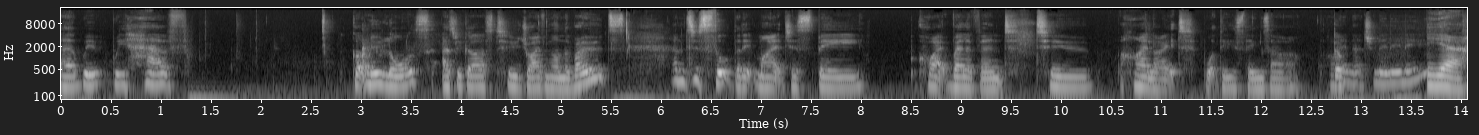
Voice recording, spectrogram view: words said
Uh, we we have got new laws as regards to driving on the roads, and just thought that it might just be quite relevant to highlight what these things are. All right, naturally, Lily. Yeah.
